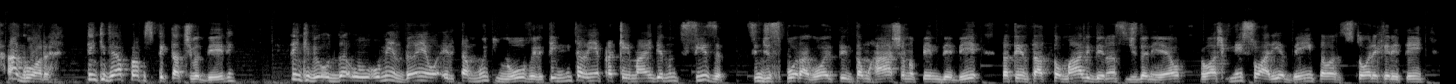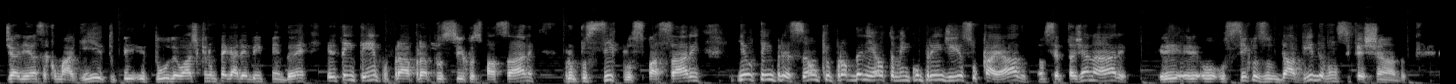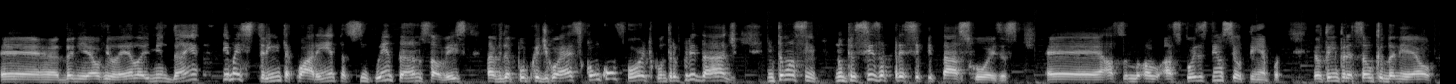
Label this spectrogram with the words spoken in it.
Agora, tem que ver a própria expectativa dele, tem que ver, o, o, o Mendanha, ele está muito novo, ele tem muita lenha para queimar, ainda não precisa se dispor agora e tentar um racha no PMDB para tentar tomar a liderança de Daniel. Eu acho que nem soaria bem pela história que ele tem de aliança com o Maguito e tudo. Eu acho que não pegaria bem Mendanha. Ele tem tempo para os ciclos passarem, para os ciclos passarem, e eu tenho a impressão que o próprio Daniel também compreende isso. O Caiado é um septagenário. Ele, ele, os ciclos da vida vão se fechando. É, Daniel Vilela e Mendanha têm mais 30, 40, 50 anos, talvez, na vida pública de Goiás com conforto, com tranquilidade. Então, assim, não precisa precipitar as coisas. É, as, as coisas têm o seu tempo. Eu tenho a impressão que o Daniel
